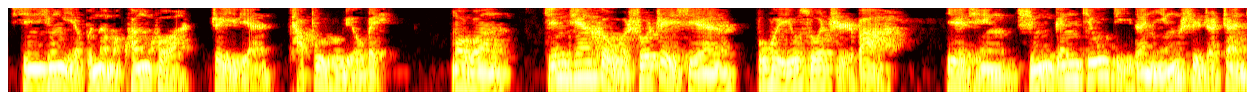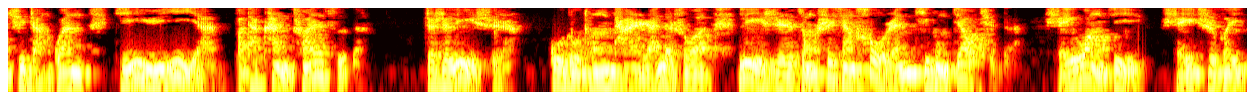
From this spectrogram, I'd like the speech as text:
心胸也不那么宽阔，这一点他不如刘备。莫公，今天和我说这些，不会有所指吧？叶挺寻根究底的凝视着战区长官，急于一眼把他看穿似的。这是历史，顾祝同坦然地说：“历史总是向后人提供教训的，谁忘记谁吃亏。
